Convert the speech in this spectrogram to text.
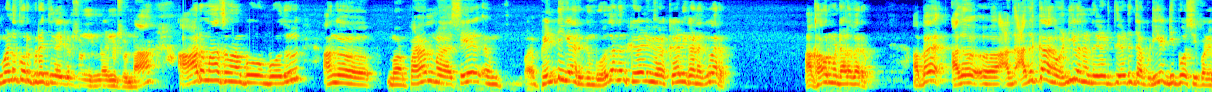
இவனுக்கு ஒரு பிரச்சனை இருக்குன்னு சொன்ன சொன்னால் ஆறு மாதமாக போகும்போது அங்கே பணம் சே பெண்டிங்காக இருக்கும்போது அங்கே கேள்வி கேள்வி கணக்கு வரும். கவர்மெண்டால் வரும். அப்போ அது அது அதுக்காக வண்டி இவன் எடுத்து எடுத்து அப்படியே டிபாசிட் பண்ணி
